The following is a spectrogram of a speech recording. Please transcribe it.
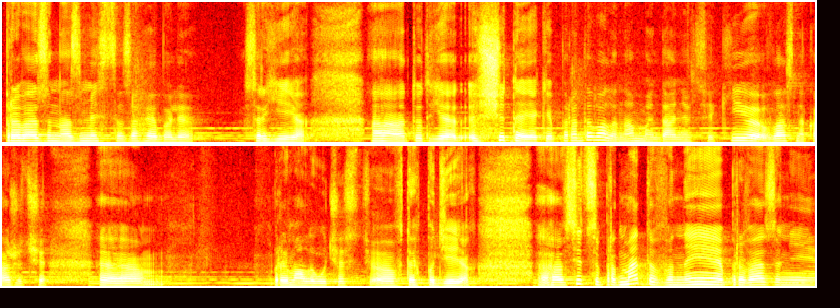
привезена з місця загибелі Сергія. Е, Тут є щити, які передавали нам майданівці, які, власне кажучи, е, приймали участь е, в тих подіях. Е, Всі ці предмети вони привезені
